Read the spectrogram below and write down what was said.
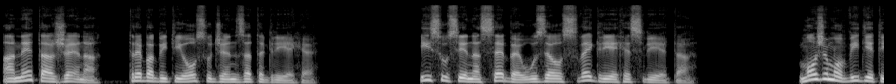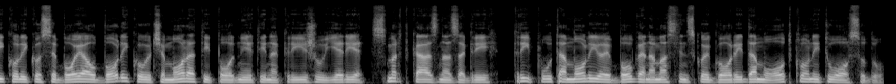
a ne ta žena, treba biti osuđen za te grijehe. Isus je na sebe uzeo sve grijehe svijeta. Možemo vidjeti koliko se bojao boli koju će morati podnijeti na križu jer je smrt kazna za grijeh, tri puta molio je Boga na Maslinskoj gori da mu otkloni tu osudu.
